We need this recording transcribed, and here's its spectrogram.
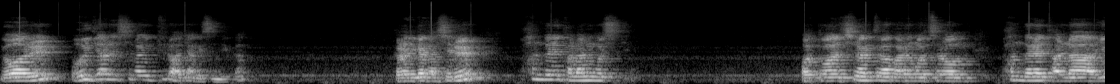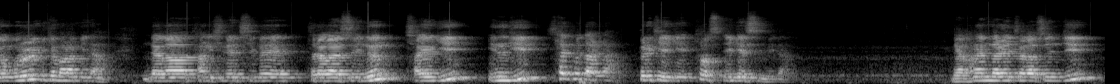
여호와를 의지하는 신앙이 필요하지 않겠습니까? 그러니까 자신을 판단해 달라는 것이죠. 어떠한 신학자가 말한 것처럼 판단해 달라 요구를 이렇게 말합니다. 내가 당신의 집에 들어갈 수 있는 자격이 있는지 살펴달라. 그렇게 얘기, 풀었, 얘기했습니다. 내가 하나님 나라에 들어갈 수 있는지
